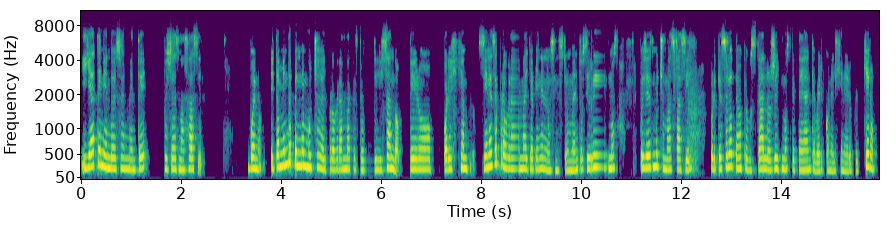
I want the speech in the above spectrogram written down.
y ya teniendo eso en mente, pues ya es más fácil. Bueno, y también depende mucho del programa que esté utilizando, pero por ejemplo, si en ese programa ya vienen los instrumentos y ritmos, pues ya es mucho más fácil porque solo tengo que buscar los ritmos que tengan que ver con el género que quiero.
